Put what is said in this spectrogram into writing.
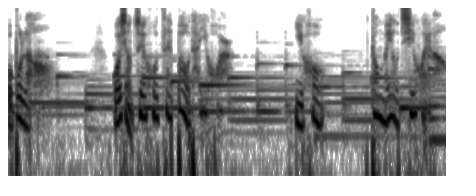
我不冷，我想最后再抱他一会儿，以后都没有机会了。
